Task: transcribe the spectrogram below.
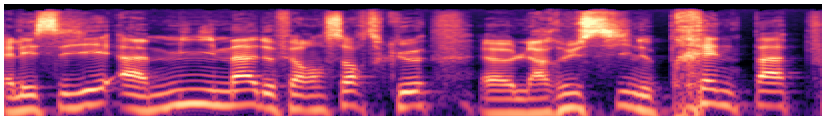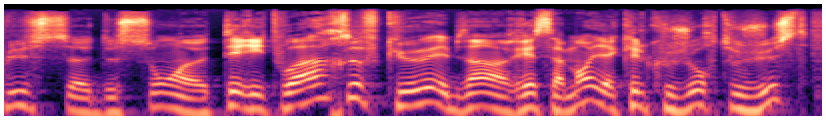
elle essayait à minima de faire en sorte que euh, la Russie ne prenne pas plus de son territoire. Sauf que, eh bien, récemment, il y a quelques jours tout juste,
